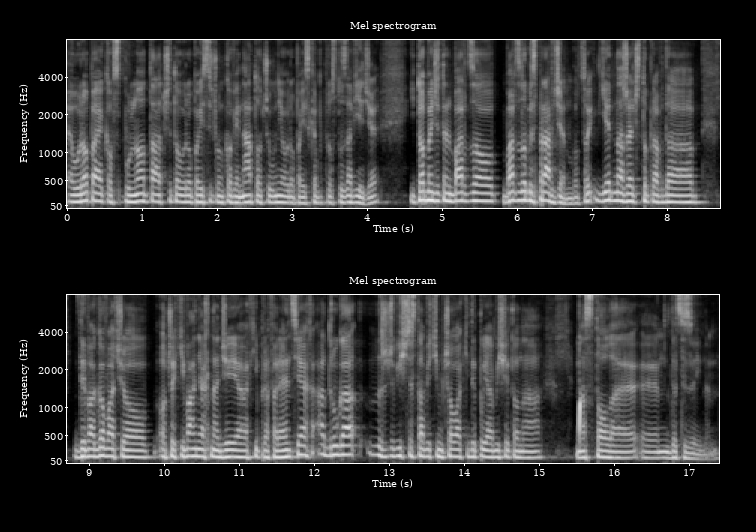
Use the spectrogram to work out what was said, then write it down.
Europa jako wspólnota, czy to europejscy członkowie NATO, czy Unia Europejska po prostu zawiedzie. I to będzie ten bardzo, bardzo dobry sprawdzian, bo co, jedna rzecz to, prawda, dywagować o oczekiwaniach, nadziejach i preferencjach, a druga rzeczywiście stawić im czoła, kiedy pojawi się to na, na stole ym, decyzyjnym.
